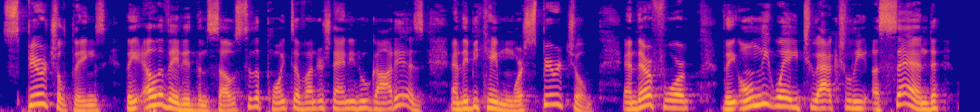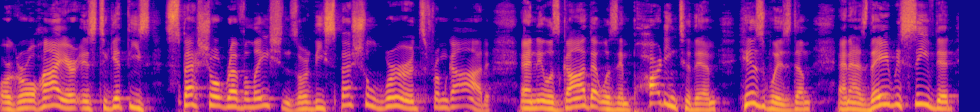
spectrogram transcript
spiritual things, they elevated themselves to the point of understanding who God is and they became more spiritual. And therefore, the only way to actually ascend or grow higher is to get these special revelations or these special words from God. And it was God that was imparting to them His wisdom. And as they received it,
